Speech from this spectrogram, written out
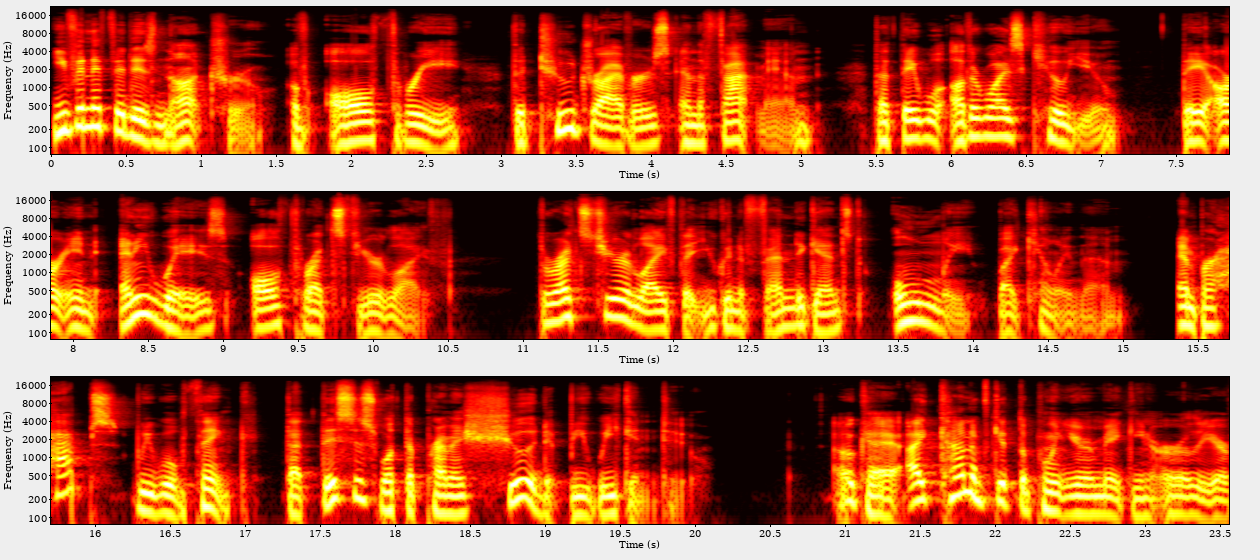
even if it is not true of all three, the two drivers and the fat man, that they will otherwise kill you, they are in any ways all threats to your life. Threats to your life that you can defend against only by killing them. And perhaps we will think that this is what the premise should be weakened to. Okay, I kind of get the point you were making earlier.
